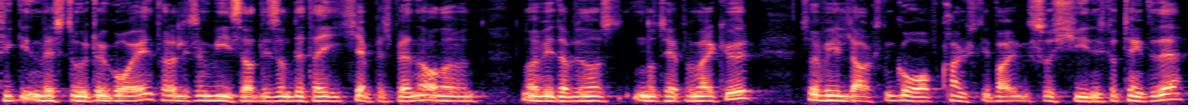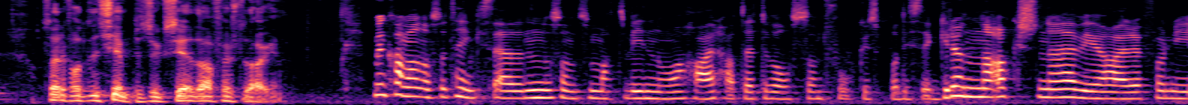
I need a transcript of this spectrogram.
Fikk investorer til å gå inn for å liksom vise at liksom dette er kjempespennende. Og når, når vi da ble notert på Merkur, så vil aksjen gå opp. Kanskje de var så kyniske og tenkte det. Og så har de fått en kjempesuksess da første dagen. Men kan man også tenke seg noe sånt som at vi nå har hatt et voldsomt fokus på disse grønne aksjene? Vi har forny...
